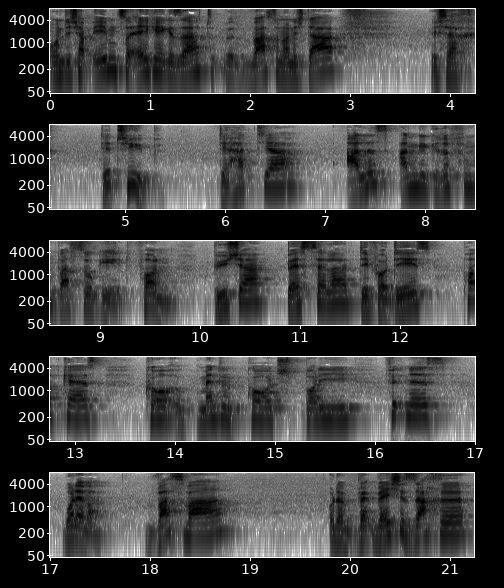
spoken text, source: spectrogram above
Und ich habe eben zur AK gesagt, warst du noch nicht da? Ich sag, der Typ, der hat ja alles angegriffen, was so geht. Von Bücher, Bestseller, DVDs, Podcast, Co Mental Coach, Body, Fitness, whatever. Was war oder welche Sache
